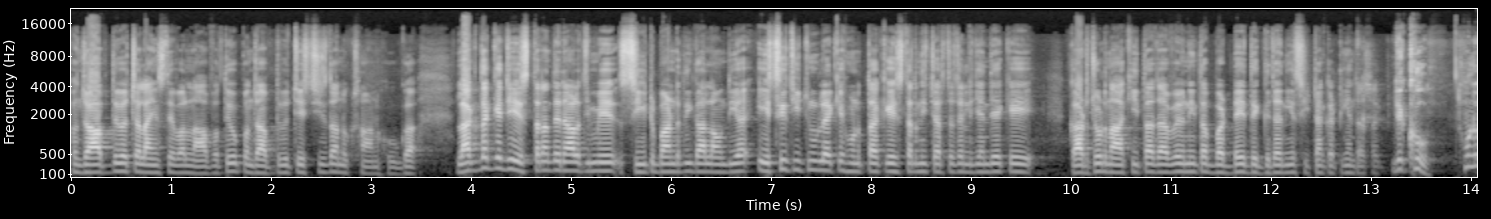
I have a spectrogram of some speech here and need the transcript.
ਪੰਜਾਬ ਦੇ ਵਿੱਚ ਅਲਾਈਅੰਸ ਦੇ ਵੱਲ ਨਾ ਪਤੇ ਉਹ ਪੰਜਾਬ ਦੇ ਵਿੱਚ ਇਸ ਚੀਜ਼ ਦਾ ਨੁਕਸਾਨ ਹੋਊਗਾ। ਲੱਗਦਾ ਕਿ ਜੇ ਇਸ ਤਰ੍ਹਾਂ ਦੇ ਨਾਲ ਜਿਵੇਂ ਸੀਟ ਵੰਡ ਦੀ ਗੱਲ ਆਉਂਦੀ ਹੈ ਇਸੇ ਚੀਜ਼ ਨੂੰ ਲੈ ਕੇ ਹੁਣ ਤੱਕ ਇਸ ਤਰ੍ਹਾਂ ਦੀ ਚਰਚਾ ਚੱਲੀ ਜਾਂਦੀ ਹੈ ਕਿ ਗੱਠਜੋੜ ਨਾ ਕੀਤਾ ਜਾਵੇ, ਨਹੀਂ ਤਾਂ ਵੱਡੇ ਦਿੱਗਜਾਂ ਦੀਆਂ ਸੀਟਾਂ ਕੱਟੀਆਂ ਜਾ ਸਕਦੀਆਂ। ਦੇਖੋ, ਹੁਣ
